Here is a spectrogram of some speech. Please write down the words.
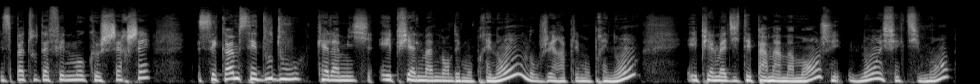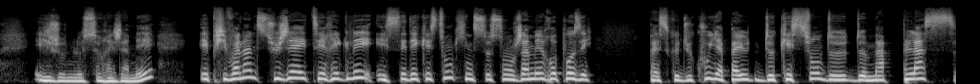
mais c'est pas tout à fait le mot que je cherchais. C'est quand même ses doudous qu'elle a mis. Et puis elle m'a demandé mon prénom, donc je lui ai rappelé mon prénom. Et puis elle m'a dit t'es pas ma maman. J'ai dit non effectivement, et je ne le serai jamais. Et puis voilà, le sujet a été réglé et c'est des questions qui ne se sont jamais reposées parce que du coup, il n'y a pas eu de question de, ma place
